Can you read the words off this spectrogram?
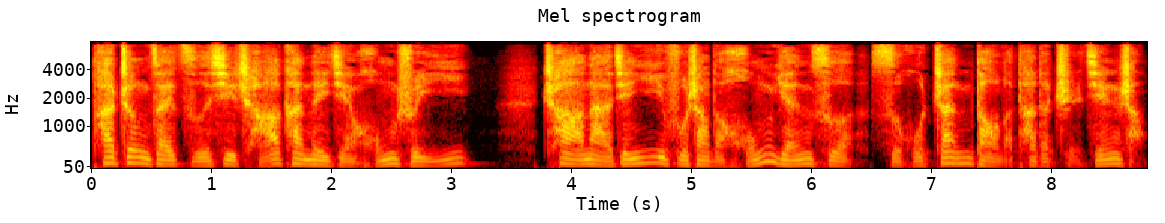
他正在仔细查看那件红睡衣，刹那间衣服上的红颜色似乎沾到了他的指尖上。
